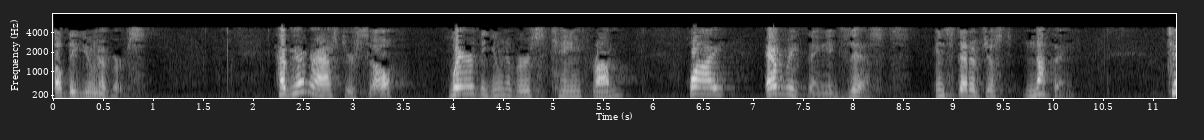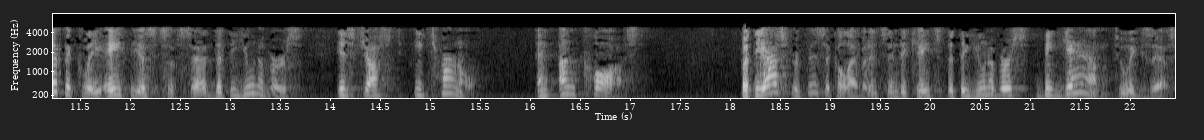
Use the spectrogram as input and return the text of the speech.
of the universe. Have you ever asked yourself where the universe came from? Why everything exists instead of just nothing? Typically, atheists have said that the universe is just eternal and uncaused. But the astrophysical evidence indicates that the universe began to exist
